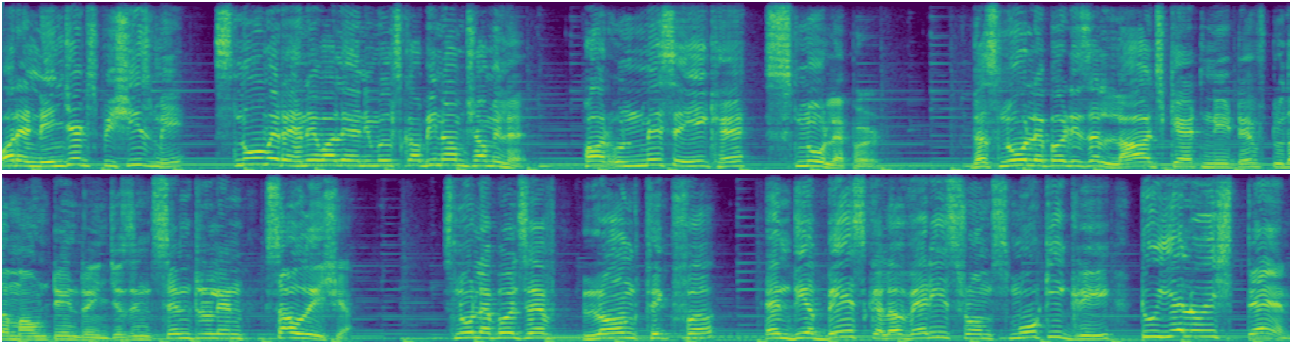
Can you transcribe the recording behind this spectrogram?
और एंडेंजर्ड स्पीशीज में स्नो में रहने वाले एनिमल्स का भी नाम शामिल है। और उनमें से एक है snow leopard the snow leopard is a large cat native to the mountain ranges in central and south Asia snow leopards have long, thick fur and their base color varies from smoky gray to yellowish tan.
